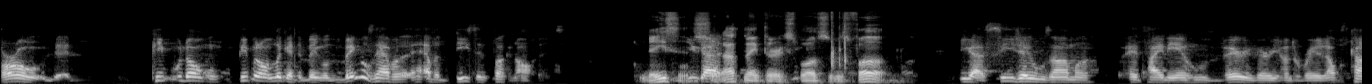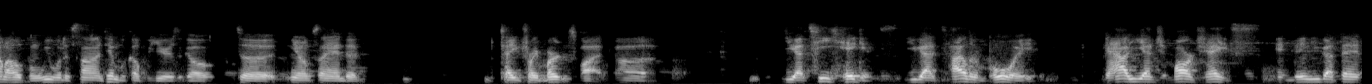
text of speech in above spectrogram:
Burrow, people don't people don't look at the Bengals. The Bengals have a have a decent fucking offense. Decent You shit. I think they're explosive as fuck. You got CJ Uzomah at tight end, who's very very underrated. I was kind of hoping we would have signed him a couple years ago to you know what I'm saying to take Trey Burton's spot. Uh, you got Tee Higgins, you got Tyler Boyd. Now you got Ja'Marr Chase, and then you got that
